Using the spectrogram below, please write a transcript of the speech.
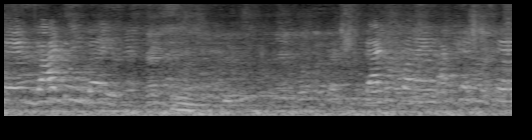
છે ગાડું ગાય પણ અહીં રાખેલું છે.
